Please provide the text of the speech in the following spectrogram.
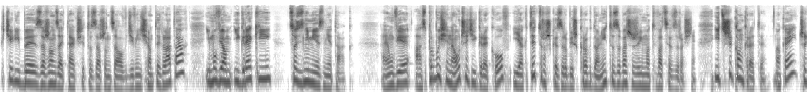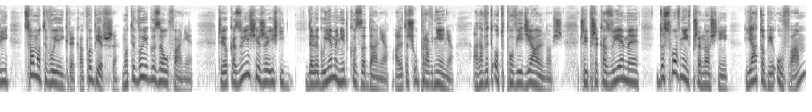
chcieliby zarządzać tak, jak się to zarządzało w 90 latach i mówią Y, coś z nimi jest nie tak. A ja mówię, a spróbuj się nauczyć Y i jak ty troszkę zrobisz krok do nich, to zobaczysz, że im motywacja wzrośnie. I trzy konkrety, ok? Czyli co motywuje Y? Po pierwsze, motywuje go zaufanie. Czyli okazuje się, że jeśli delegujemy nie tylko zadania, ale też uprawnienia, a nawet odpowiedzialność, czyli przekazujemy dosłownie w przenośni, ja tobie ufam,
